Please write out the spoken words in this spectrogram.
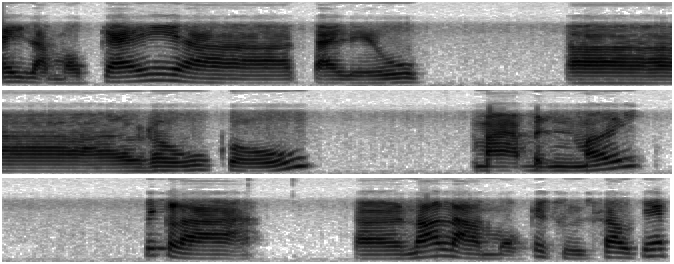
đây là một cái à, tài liệu à, rượu cũ mà bình mới. Tức là à, nó là một cái sự sao chép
